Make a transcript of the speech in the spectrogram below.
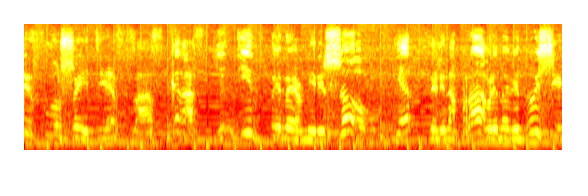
Вы слушаете Сосказ, единственное в мире шоу, где целенаправленно ведущие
